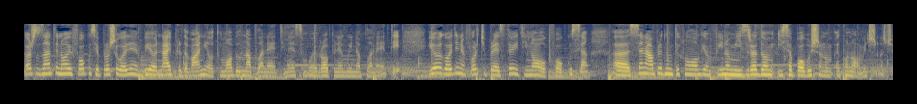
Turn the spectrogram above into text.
Kao što znate, novi Fokus je prošle godine bio najprodavaniji automobil na planeti, ne samo u Evropi, nego i na planeti. I ove godine Ford će predstaviti novog Fokusa uh, sa naprednom tehnologijom, finom izradom i sa poboljšanom ekonomičnošću.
